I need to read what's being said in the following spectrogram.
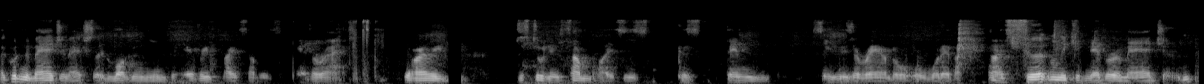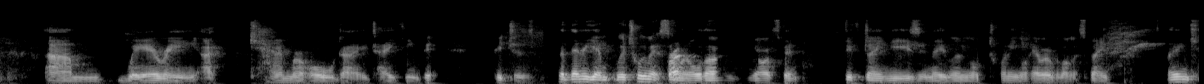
I couldn't imagine actually logging into every place I was ever at. You know, I only just do it in some places because then see who's around or, or whatever. And I certainly could never imagine um, wearing a camera all day taking pi- pictures. But then again, we're talking about someone, although you know, I've spent 15 years in e-learning or 20 or however long it's been, I didn't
